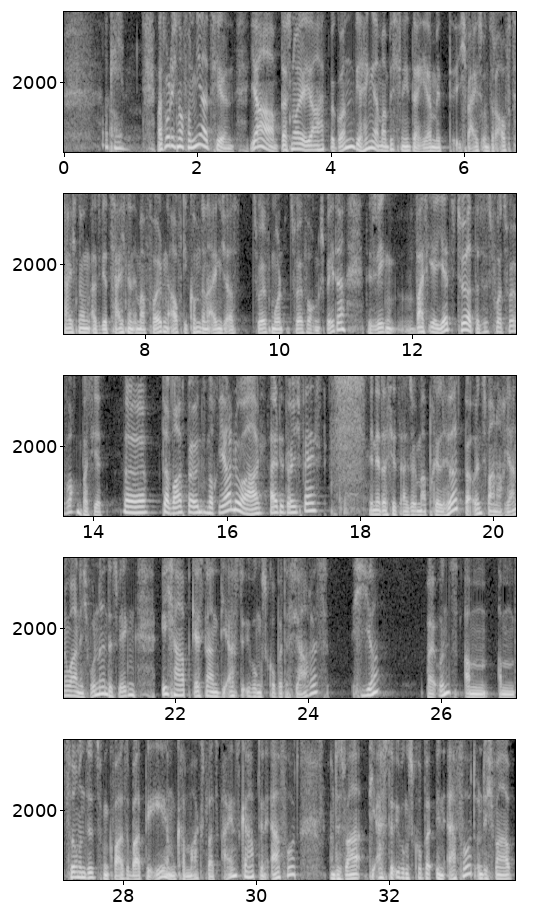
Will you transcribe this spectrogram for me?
Okay. Was wollte ich noch von mir erzählen? Ja, das neue Jahr hat begonnen. Wir hängen ja immer ein bisschen hinterher mit, ich weiß, unsere Aufzeichnungen, also wir zeichnen immer Folgen auf, die kommen dann eigentlich erst zwölf, Mon zwölf Wochen später. Deswegen, was ihr jetzt hört, das ist vor zwölf Wochen passiert. Äh, da war es bei uns noch Januar. Haltet euch fest. Wenn ihr das jetzt also im April hört, bei uns war noch Januar, nicht wundern. Deswegen, ich habe gestern die erste Übungsgruppe des Jahres hier bei uns am, am Firmensitz von quasebad.de am Karl-Marx-Platz 1 gehabt in Erfurt. Und es war die erste Übungsgruppe in Erfurt und ich war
